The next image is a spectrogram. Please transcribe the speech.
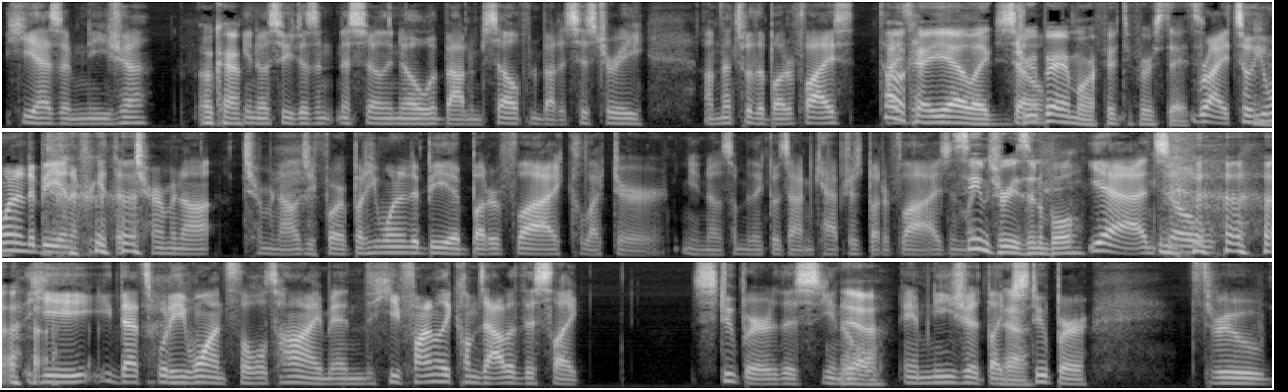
He has amnesia, Okay. you know, so he doesn't necessarily know about himself and about his history. Um, that's where the butterflies. ties in. Okay. Yeah. Like So- Drew Barrymore, Fifty First Dates. Right. So he wanted to be, and I forget the termino- terminology for it, but he wanted to be a butterfly collector. You know, somebody that goes out and captures butterflies. And like- Seems reasonable. yeah, and so he that's what he wants the whole time, and he finally comes out of this like stupor, this you know Yeah. amnesia like Yeah. stupor through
